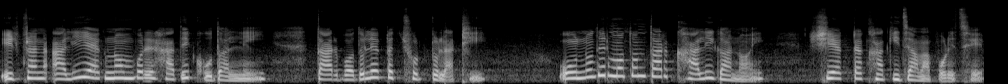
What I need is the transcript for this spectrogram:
ইরফান আলী এক নম্বরের হাতে কোদাল নেই, তার বদলে একটা ছোট্ট লাঠি। অন্যদের মতন তার খালি গা নয় সে একটা খাঁকি জামা পরেছে।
